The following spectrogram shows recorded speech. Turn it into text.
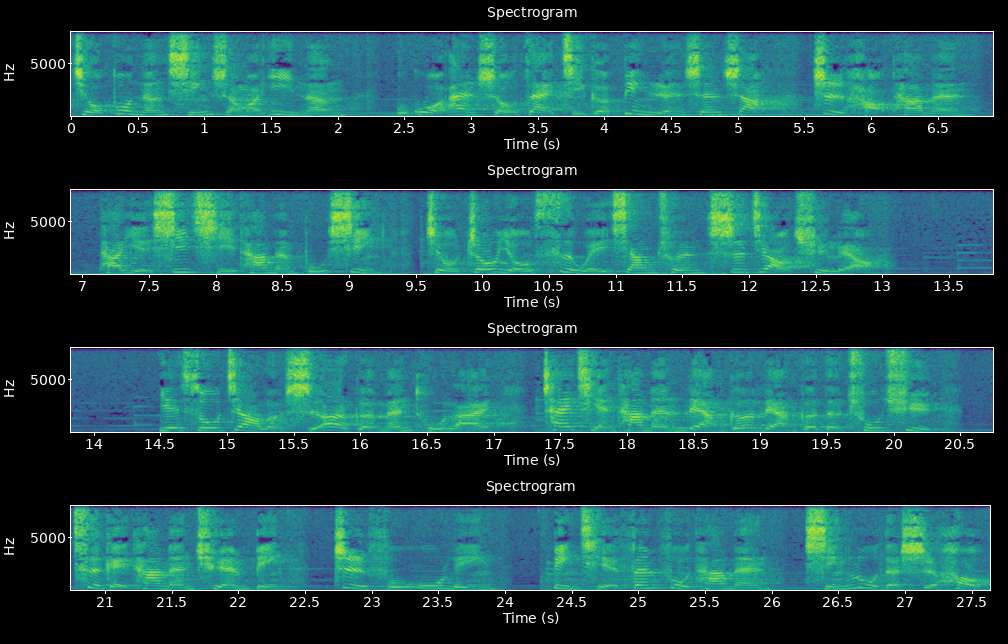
就不能行什么异能。”不过按手在几个病人身上治好他们，他也稀奇他们不信，就周游四围乡村施教去了。耶稣叫了十二个门徒来，差遣他们两个两个的出去，赐给他们权柄制服巫灵，并且吩咐他们行路的时候，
